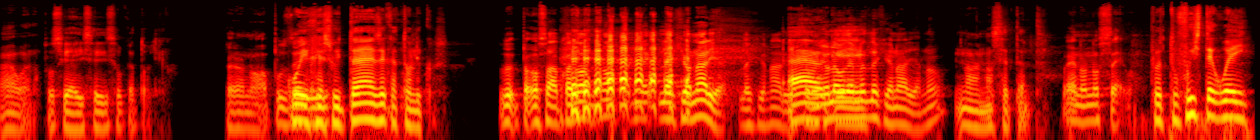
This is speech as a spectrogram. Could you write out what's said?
Ah, bueno, pues sí, ahí se hizo católico. Pero no, pues... de Güey, jesuita es de católicos. O sea, perdón, no, le- legionaria, legionaria. Ah, yo la. UDEM es legionaria, ¿no? No, no sé tanto. Bueno, no sé, güey. Pero tú fuiste, güey.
